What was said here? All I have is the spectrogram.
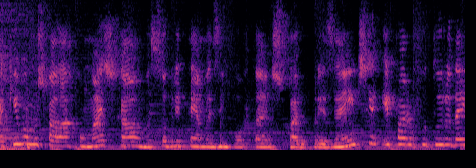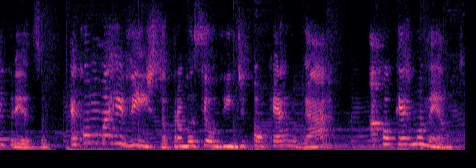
Aqui vamos falar com mais calma sobre temas importantes para o presente e para o futuro da empresa. É como uma revista para você ouvir de qualquer lugar, a qualquer momento.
